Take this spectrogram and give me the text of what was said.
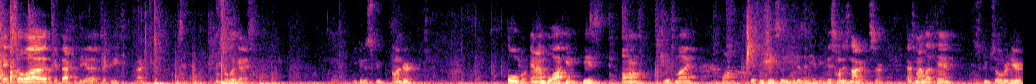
Okay, so uh, okay, back to the uh, technique. All right. So look, guys. You're gonna scoop under, over, and I'm blocking his arm with my arm, just in case so he doesn't hit me. This one is not a concern. As my left hand scoops over here,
